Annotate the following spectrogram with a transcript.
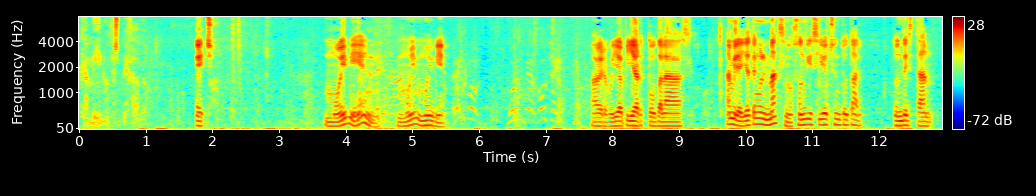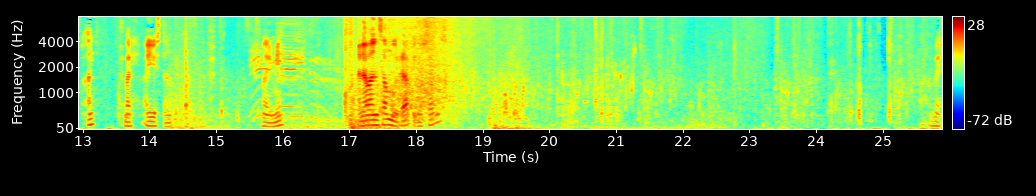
Camino despejado. Hecho. Muy bien. Muy, muy bien. A ver, voy a pillar todas las... Ah, mira, ya tengo el máximo. Son 18 en total. ¿Dónde están? Ay, vale, ahí están. Madre mía. Han avanzado muy rápido, ¿sabes? A ver.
